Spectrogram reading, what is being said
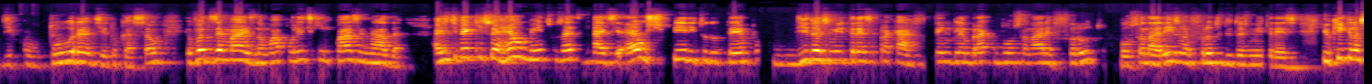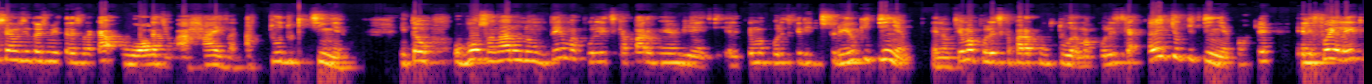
de cultura, de educação. Eu vou dizer mais, não há política em quase nada. A gente vê que isso é realmente o é o espírito do tempo de 2013 para cá. A gente tem que lembrar que o Bolsonaro é fruto, o bolsonarismo é fruto de 2013. E o que, que nós temos em 2013 para cá? O ódio, a raiva, a tudo que tinha. Então, o Bolsonaro não tem uma política para o meio ambiente, ele tem uma política de destruir o que tinha. Ele não tem uma política para a cultura, uma política anti o que tinha, porque ele foi eleito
